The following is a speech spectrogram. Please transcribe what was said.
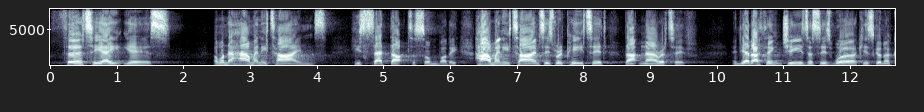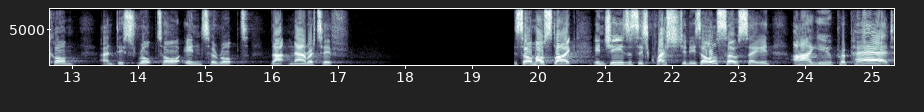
38 years. I wonder how many times he's said that to somebody, how many times he's repeated that narrative. And yet, I think Jesus' work is going to come and disrupt or interrupt that narrative. It's almost like in Jesus' question, he's also saying, Are you prepared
